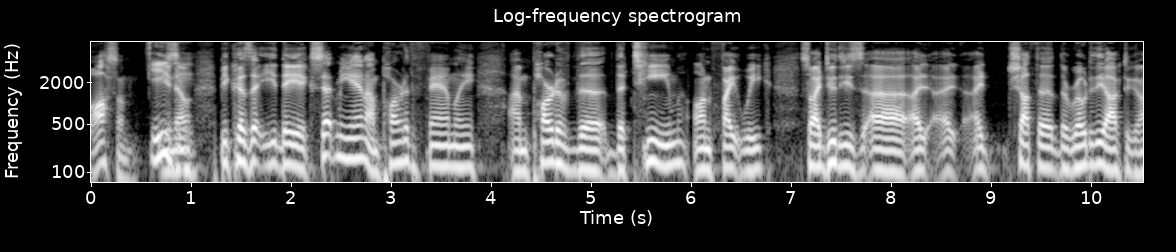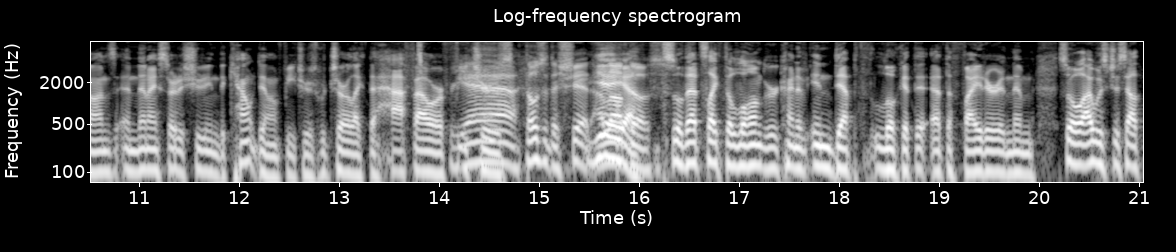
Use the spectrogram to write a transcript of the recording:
awesome. Easy. you know, because they accept me in. I'm part of the family. I'm part of the the team on Fight Week. So I do these. Uh, I, I I shot the the Road to the Octagons, and then I started shooting the countdown features, which are like the half hour features. Yeah, those are the shit. Yeah, I love yeah. those. So that's like the longer, kind of in-depth look at the at the fighter, and then. So I was just out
